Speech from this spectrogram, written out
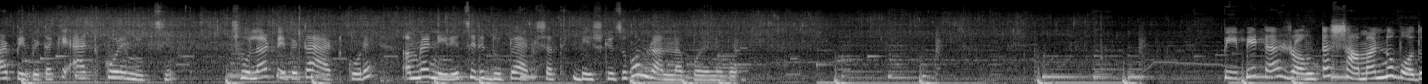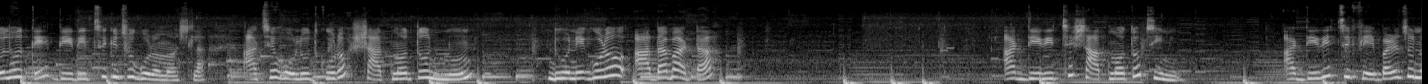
আর পেঁপেটাকে অ্যাড করে নিচ্ছি। ছোলার পেঁপেটা অ্যাড করে আমরা নেড়ে চেড়ে দুটো একসাথে বেশ কিছুক্ষণ রান্না করে নেব। পেঁপেটার রঙটা সামান্য বদল হতে দিয়ে দিচ্ছে কিছু গুঁড়ো মশলা। আছে হলুদ গুঁড়ো, স্বাদ মতো নুন, ধনে গুঁড়ো, আদা বাটা, আর দিয়ে দিচ্ছে স্বাদ মতো চিনি। আর দিয়ে দিচ্ছি ফ্লেভারের জন্য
